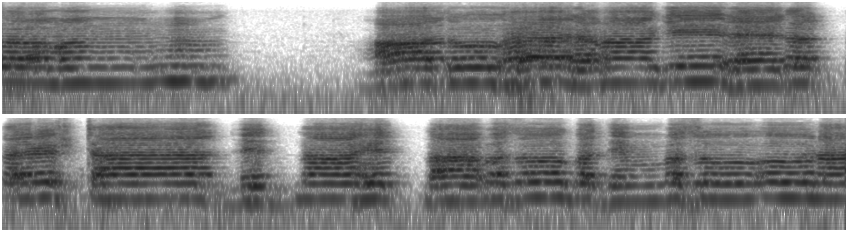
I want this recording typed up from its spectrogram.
सोमम् आतूहरमागीरे तत्परिष्ठाद्विद्माहित्वा वसूपतिम् वसूना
